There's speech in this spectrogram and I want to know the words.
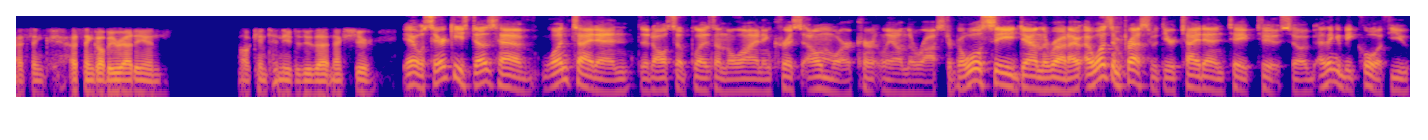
I think I think I'll be ready and I'll continue to do that next year. Yeah, well, Syracuse does have one tight end that also plays on the line, and Chris Elmore currently on the roster. But we'll see down the road. I, I, was impressed with your tight end tape too, so I think it'd be cool if you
